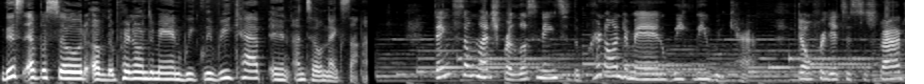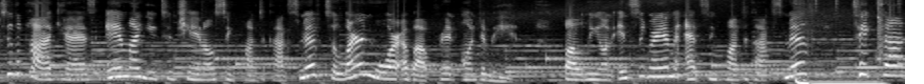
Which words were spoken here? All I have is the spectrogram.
this episode of the Print on Demand Weekly Recap. And until next time. Thanks so much for listening to the Print on Demand Weekly Recap. Don't forget to subscribe to the podcast and my YouTube channel, Cinquanta Smith, to learn more about print on demand. Follow me on Instagram at Cinquanta Smith, TikTok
